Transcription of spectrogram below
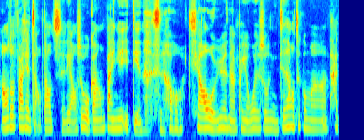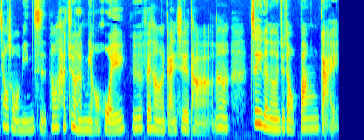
然后都发现找不到资料，所以我刚刚半夜一点的时候敲我越南朋友问说：“你知道这个吗？它叫什么名字？”然后他居然秒回，就是非常的感谢他。那。这个呢就叫邦改，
